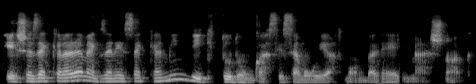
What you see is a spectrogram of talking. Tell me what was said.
és ezekkel a remek zenészekkel mindig tudunk azt hiszem újat mondani egymásnak.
